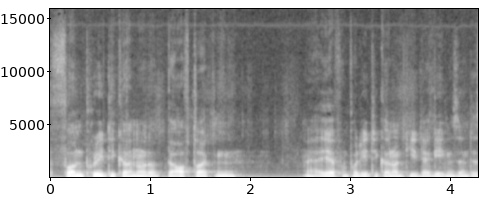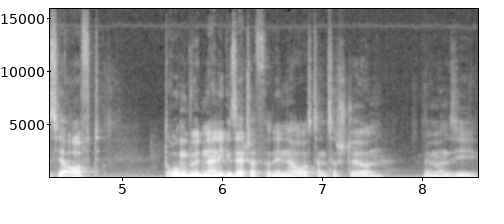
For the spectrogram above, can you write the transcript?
von Politikern oder Beauftragten, eher von Politikern und die dagegen sind, ist ja oft, Drogen würden eine Gesellschaft von innen heraus dann zerstören, wenn man sie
